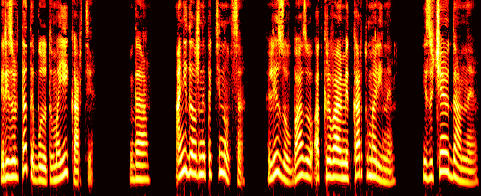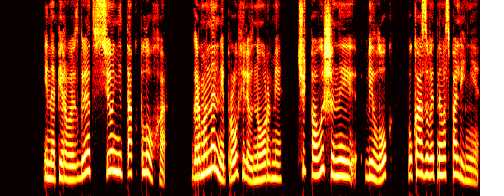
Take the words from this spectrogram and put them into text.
результаты будут в моей карте». «Да. Они должны подтянуться. Лезу в базу, открываю медкарту Марины. Изучаю данные. И на первый взгляд все не так плохо. Гормональный профиль в норме, чуть повышенный белок указывает на воспаление,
